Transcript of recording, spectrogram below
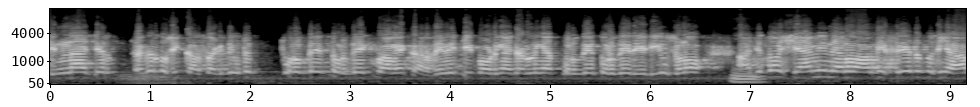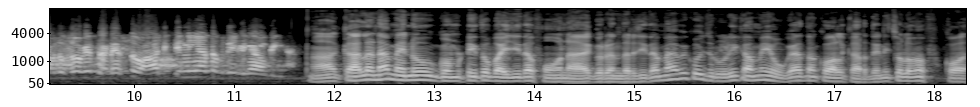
ਜਿੰਨਾ ਚਿਰ ਅਗਰ ਤੁਸੀਂ ਕਰ ਸਕਦੇ ਹੋ ਤੇ ਤੁਰਦੇ ਤੁਰਦੇ ਭਾਵੇਂ ਘਰ ਦੇ ਵਿੱਚ ਹੀ ਪੌੜੀਆਂ ਚੜ ਲਈਆਂ ਤੁਰਦੇ ਤੁਰਦੇ ਰੇਡੀਓ ਸੁਣੋ। ਅੱਜ ਤੋਂ 6 ਮਹੀਨਿਆਂ ਨੂੰ ਆਪਦੀ ਸਿਹਤ ਤੁਸੀਂ ਆਪ ਦੱਸੋਗੇ ਤੁਹਾਡੇ ਸੁਭਾਅ 'ਚ ਕਿੰਨੀਆਂ ਤਬਦੀਲੀਆਂ ਆਉਂਦੀਆਂ ਹਾਂ ਕੱਲ ਨਾ ਮੈਨੂੰ ਗੁੰਮਟੀ ਤੋਂ ਬਾਈ ਜੀ ਦਾ ਫੋਨ ਆਇਆ ਗੁਰਿੰਦਰ ਜੀ ਦਾ। ਮੈਂ ਵੀ ਕੋਈ ਜ਼ਰੂਰੀ ਕੰਮ ਹੀ ਹੋਊਗਾ ਤਾਂ ਕਾਲ ਕਰ ਦੇਣੀ ਚਲੋ ਮੈਂ ਕਾਲ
